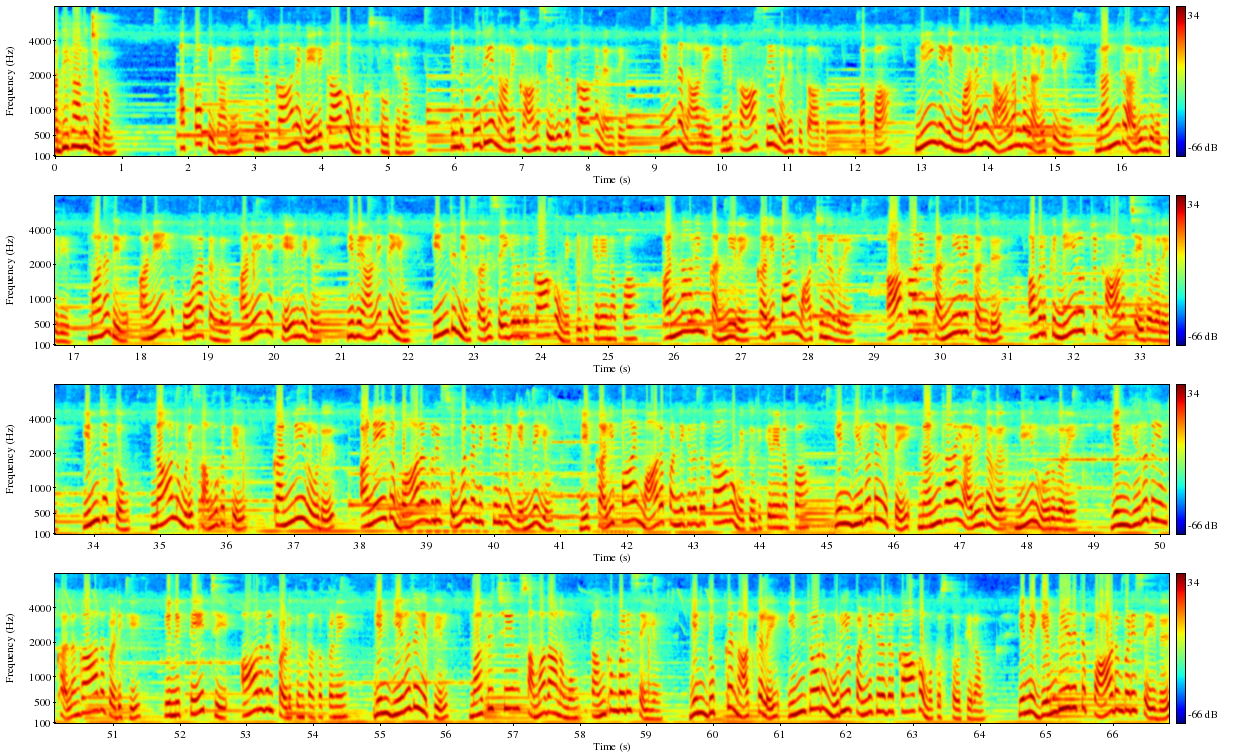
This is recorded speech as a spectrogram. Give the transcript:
அதிகாலை ஜெபம். அப்பா பிதாவே இந்த காலை வேலைக்காக உமக்கு ஸ்தோத்திரம். இந்த புதிய நாளை காண செய்ததற்காக நன்றி. இந்த நாளை எனக்கு ஆசீர்வதித்து தாரும். அப்பா நீங்க என் மனதின் ஆழங்கள் அனைத்தையும் நன்கு அறிந்திருக்கிறீர். மனதில் அநேக போராட்டங்கள் அநேக கேள்விகள் இவை அனைத்தையும் இன்று நீர் சரி செய்கிறதற்காக உமை துதிக்கிறேன் அப்பா. அன்னாளின் கண்ணீரை களிப்பாய் மாற்றினவரே. ஆகாரின் கண்ணீரை கண்டு அவளுக்கு நீரூற்றை காணச் செய்தவரே இன்றைக்கும் நான் உம்முடைய சமூகத்தில் கண்ணீரோடு அநேக பாரங்களை சுமந்து நிற்கின்ற என்னையும் நீர் கழிப்பாய் மாற பண்ணுகிறதற்காக உம்மை துதிக்கிறேன் அப்பா. என் இருதயத்தை நன்றாய் அறிந்தவர் நீர் ஒருவரே. என் இருதயம் கலங்காதபடிக்கு என்னை தேய்ச்சி ஆறுதல் படுத்தும் தகப்பனே. என் இருதயத்தில் மகிழ்ச்சியும் சமாதானமும் தங்கும்படி செய்யும். என் துக்க நாட்களை இன்றோடு முடிய பண்ணுகிறதற்காக உமக்கு ஸ்தோத்திரம். என்னை கம்பீரித்து பாடும்படி செய்து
